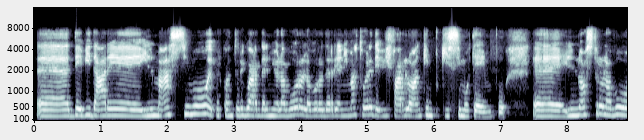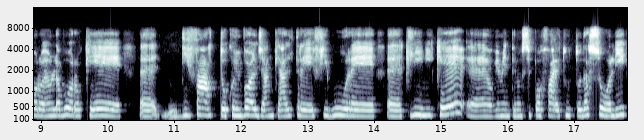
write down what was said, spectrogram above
eh, devi dare il massimo e per quanto riguarda il mio lavoro, il lavoro del rianimatore, devi farlo anche in pochissimo tempo. Eh, il nostro lavoro è un lavoro che eh, di fatto coinvolge anche altre figure eh, cliniche, eh, ovviamente non si può fare tutto da soli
